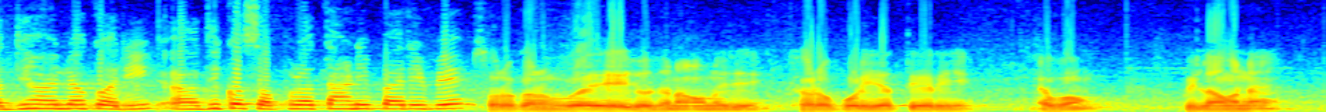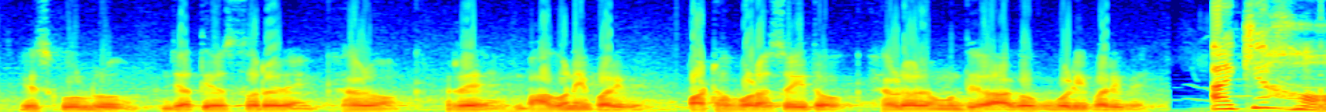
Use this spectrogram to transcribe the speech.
ଅଧ୍ୟୟନ କରି ଅଧିକ ସଫଳତା ଆଣିପାରିବେ। ସରକାରଙ୍କ ଏହି ଯୋଜନା ଅନୁଯାୟୀ ଖେଳ ପଡ଼ିଆ ତିଆରି ଏବଂ ପିଲାମାନେ ସ୍କୁଲରୁ ଜାତୀୟ ସ୍ତରରେ ଖେଳରେ ଭାଗ ନେଇପାରିବେ। ପାଠପଢ଼ା ସହିତ ଖେଳରେ ମଧ୍ୟ ଆଗକୁ ବଢ଼ିପାରିବେ। ଆଜ୍ଞା ହଁ।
